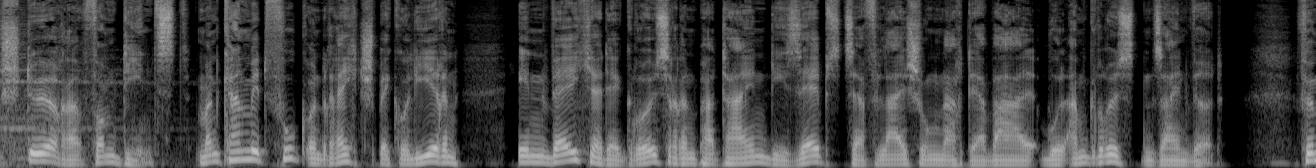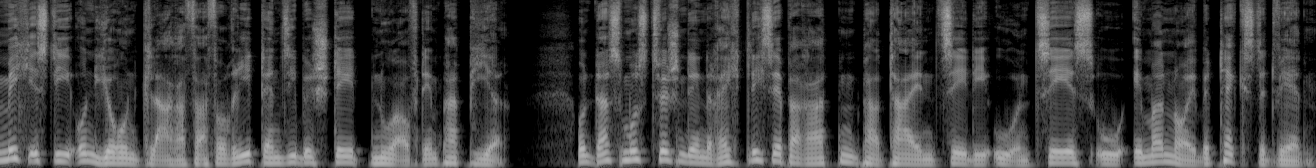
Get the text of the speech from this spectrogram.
Störer vom Dienst. Man kann mit Fug und Recht spekulieren, in welcher der größeren Parteien die Selbstzerfleischung nach der Wahl wohl am größten sein wird. Für mich ist die Union klarer Favorit, denn sie besteht nur auf dem Papier. Und das muss zwischen den rechtlich separaten Parteien CDU und CSU immer neu betextet werden.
